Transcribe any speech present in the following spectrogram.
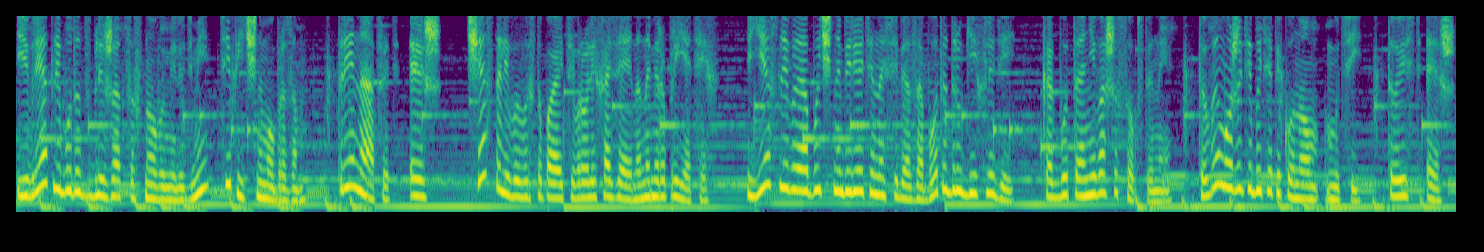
и вряд ли будут сближаться с новыми людьми типичным образом. 13. Эш. Часто ли вы выступаете в роли хозяина на мероприятиях? Если вы обычно берете на себя заботы других людей, как будто они ваши собственные, то вы можете быть опекуном МТИ, то есть Эш.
